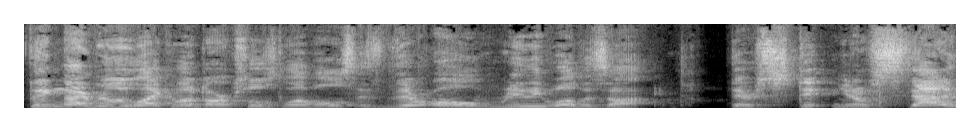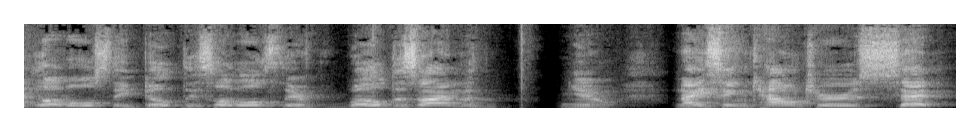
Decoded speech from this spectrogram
thing I really like about Dark Souls levels is they're all really well designed. They're st- you know static levels. They built these levels. They're well designed with you know, nice encounters, set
